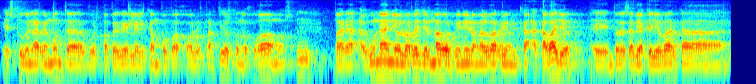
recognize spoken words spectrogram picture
estuve en la remonta pues, para pedirle el campo para jugar los partidos cuando jugábamos. Para algún año los Reyes Magos vinieron al barrio a caballo, eh, entonces había que llevar cada,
